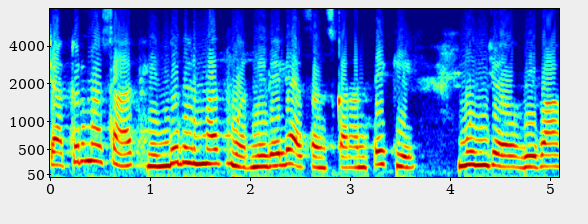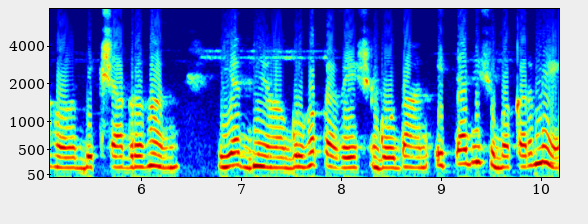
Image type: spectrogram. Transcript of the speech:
चातुर्मासात हिंदू धर्मात वर्णिलेल्या संस्कारांपैकी मुंज विवाह दीक्षाग्रहण यज्ञ गृहप्रवेश गोदान इत्यादी शुभकर्मे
